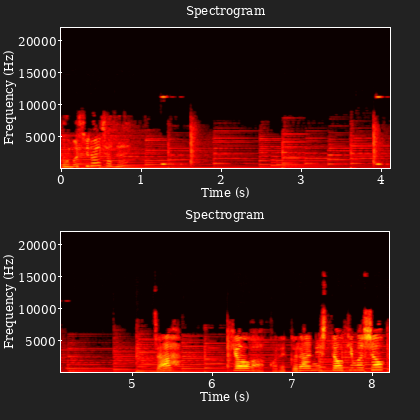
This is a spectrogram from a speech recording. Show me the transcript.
面白いじゃない？じゃあ今日はこれくらいにしておきましょうか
